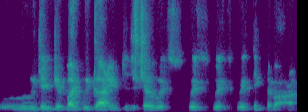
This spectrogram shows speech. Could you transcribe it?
we didn't do, but we got into the show with with with, with Nick Navarro.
